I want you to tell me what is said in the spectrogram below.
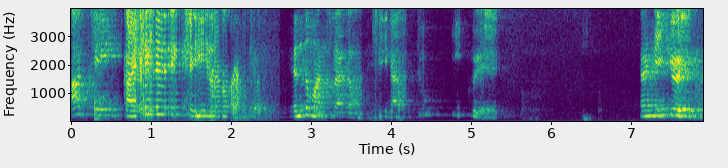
ആ ചെയിൻ കൈനമാറ്റിക് ചെയിൻ ആണ് വലുത് എന്ന് മനസ്സിലാക്കാൻ രണ്ട് equations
